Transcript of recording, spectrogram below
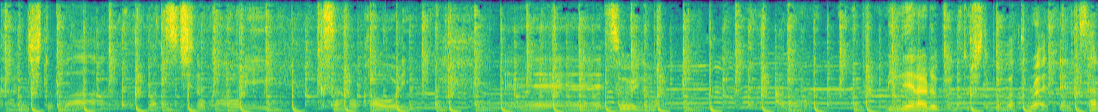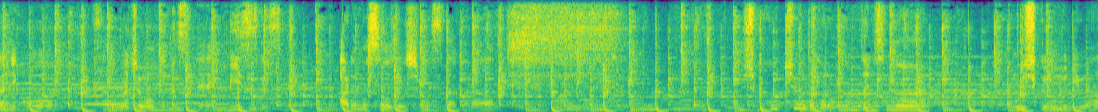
感じとか、まあ、土の香り草の香り、えー、そういうのをミネラル分として僕は捉えてさらにこうサルバ状のですね水ですね。あれも想像します。だから焼酎だから本当にその美味しく飲むには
